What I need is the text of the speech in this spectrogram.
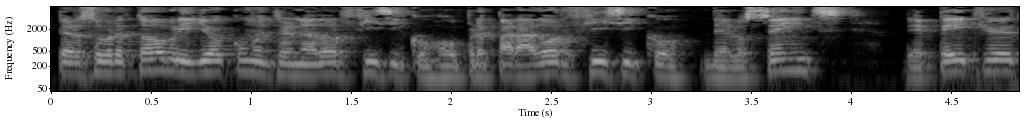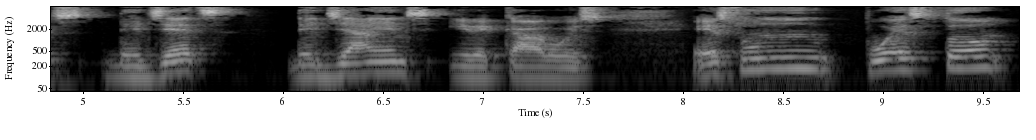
pero sobre todo brilló como entrenador físico o preparador físico de los Saints, de Patriots, de Jets, de Giants y de Cowboys. Es un puesto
